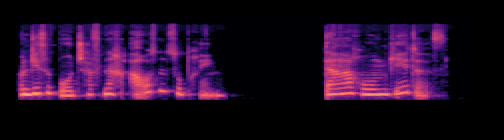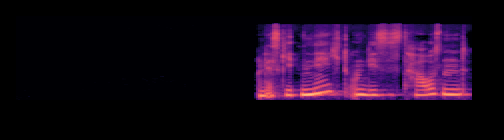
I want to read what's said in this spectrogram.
und diese Botschaft nach außen zu bringen. Darum geht es. Und es geht nicht um dieses tausendfache,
